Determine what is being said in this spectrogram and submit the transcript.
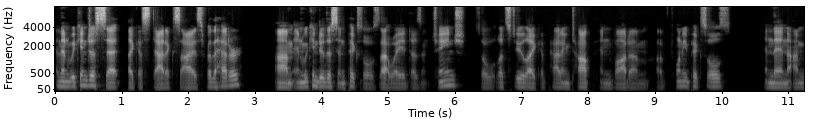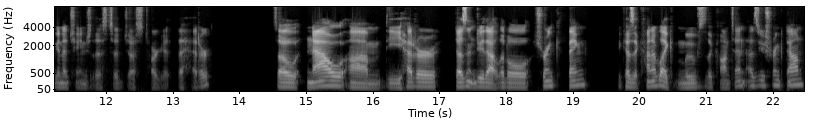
and then we can just set like a static size for the header. Um, and we can do this in pixels. That way it doesn't change. So let's do like a padding top and bottom of 20 pixels. And then I'm going to change this to just target the header. So now um, the header doesn't do that little shrink thing because it kind of like moves the content as you shrink down.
